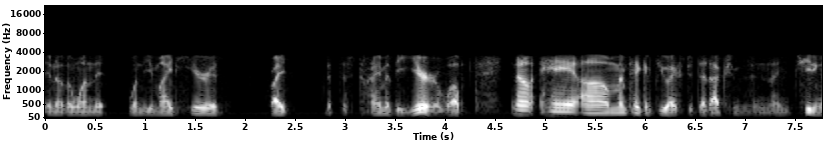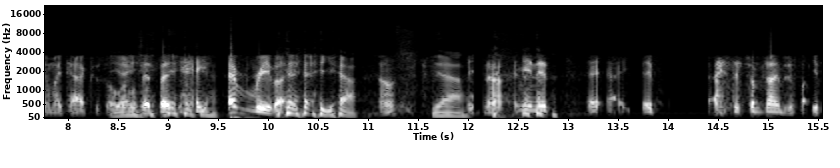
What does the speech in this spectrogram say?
you know, the one that when you might hear it right at this time of the year. Well, you know, hey, um, I'm taking a few extra deductions and I'm cheating on my taxes a yeah, little bit, but hey, yeah. everybody, yeah, you know? yeah, you know, I mean, it's if sometimes if if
